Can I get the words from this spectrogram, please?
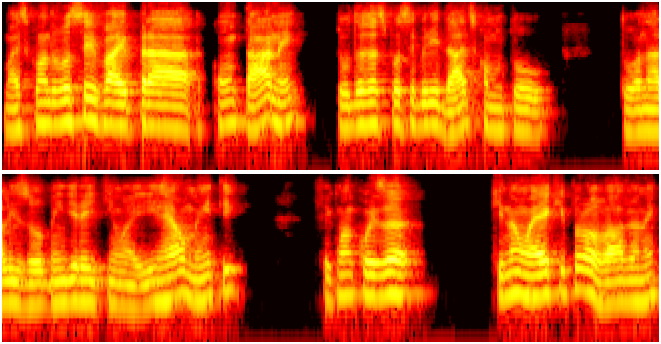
mas quando você vai para contar, né, todas as possibilidades, como tu, tu analisou bem direitinho aí, realmente fica uma coisa que não é equiprovável, né?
